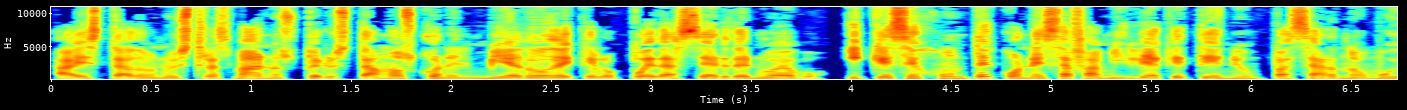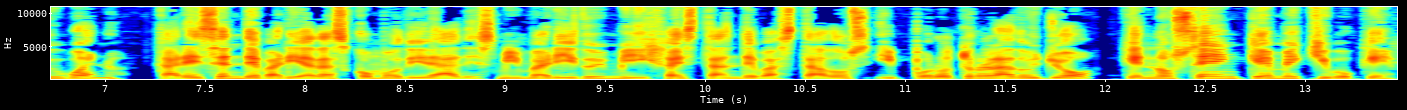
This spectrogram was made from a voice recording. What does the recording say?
ha estado en nuestras manos, pero estamos con el miedo de que lo pueda hacer de nuevo y que se junte con esa familia que tiene un pasar no muy bueno carecen de variadas comodidades. Mi marido y mi hija están devastados y por otro lado yo, que no sé en qué me equivoqué.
